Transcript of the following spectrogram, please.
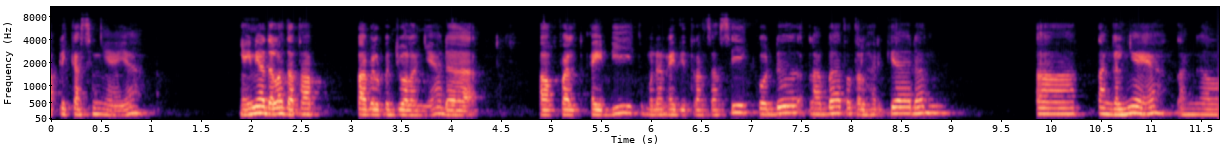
aplikasinya ya. Yang ini adalah data tabel penjualannya, ada uh, file ID, kemudian ID transaksi, kode, laba, total harga, dan uh, tanggalnya ya, tanggal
